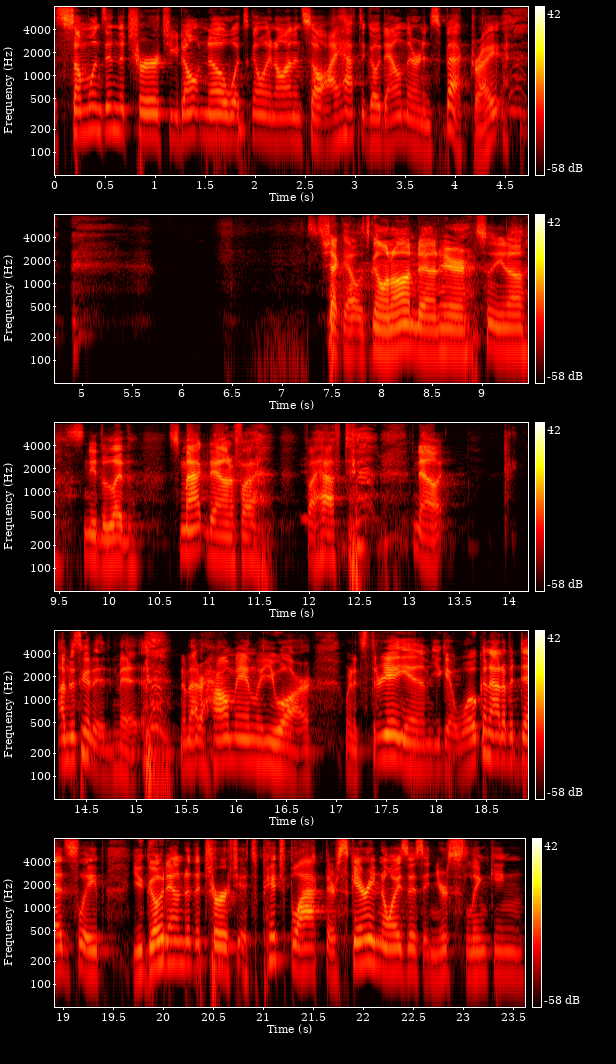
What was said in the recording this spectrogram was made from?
someone's in the church, you don't know what's going on. And so I have to go down there and inspect, right? Check out what's going on down here. So, you know, need to lay the smack down if I, if I have to. now, I'm just going to admit, no matter how manly you are, when it's 3 a.m., you get woken out of a dead sleep, you go down to the church, it's pitch black, there's scary noises, and you're slinking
